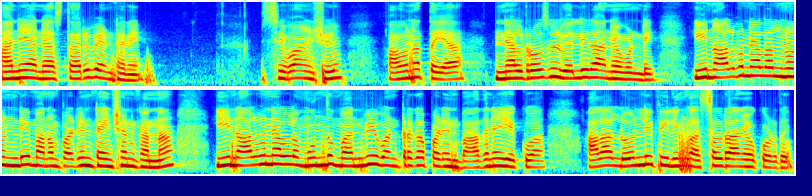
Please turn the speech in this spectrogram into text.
అని అనేస్తారు వెంటనే. శివాంశు అవునత్తయ్య నెల రోజులు వెళ్ళి రానివ్వండి. ఈ నాలుగు నెలల నుండి మనం పడిన టెన్షన్ కన్నా ఈ నాలుగు నెలల ముందు మన్వి ఒంటరిగా పడిన బాధనే ఎక్కువ. అలా లోన్లీ ఫీలింగ్ అస్సలు రానివ్వకూడదు.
